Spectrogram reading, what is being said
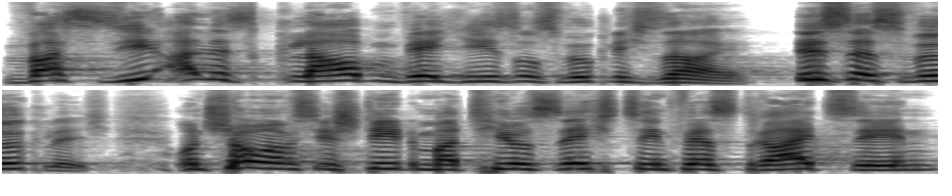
was sie alles glauben, wer Jesus wirklich sei. Ist es wirklich? Und schau mal, was hier steht in Matthäus 16, Vers 13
